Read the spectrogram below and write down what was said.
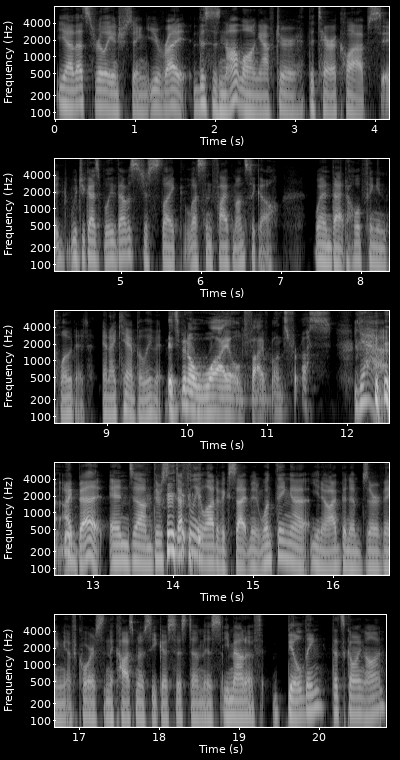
Yeah, that's really interesting. You're right. This is not long after the Terra collapse. It, would you guys believe that was just like less than five months ago when that whole thing imploded? And I can't believe it. It's been a wild five months for us. yeah, I bet. And um, there's definitely a lot of excitement. One thing, uh, you know, I've been observing, of course, in the Cosmos ecosystem is the amount of building that's going on.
